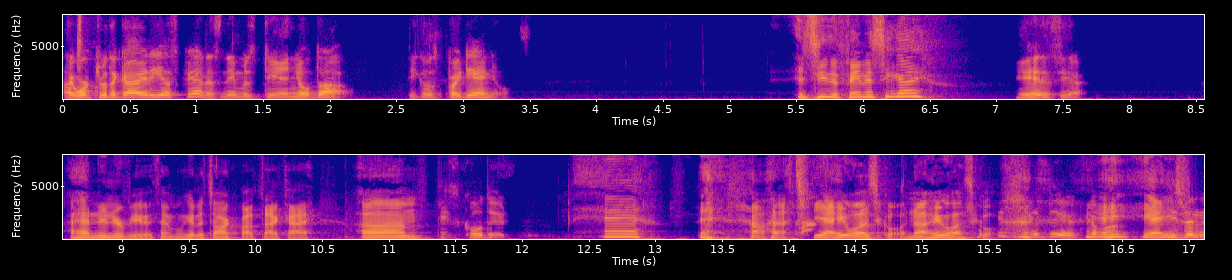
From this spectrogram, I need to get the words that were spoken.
I worked with a guy at ESPN. His name was Daniel Dopp. He goes by Daniel. Is he the fantasy guy? He is, yeah. I had an interview with him. We got to talk about that guy. Um, He's a cool dude. eh. No, yeah, he was cool. No, he was cool. He's a good dude. Come on. Yeah, he's, he's- in.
